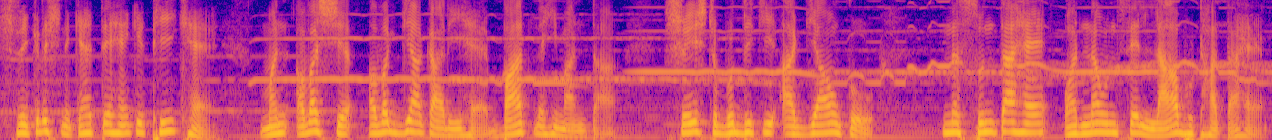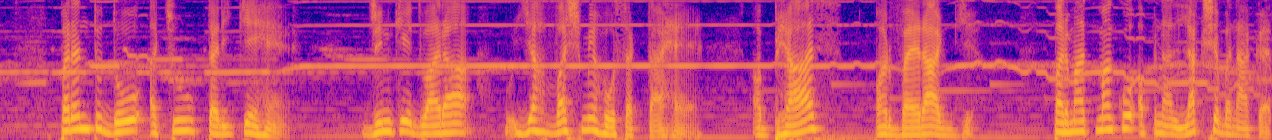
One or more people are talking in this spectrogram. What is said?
श्री कृष्ण कहते हैं कि ठीक है मन अवश्य अवज्ञाकारी है, बात नहीं मानता। श्रेष्ठ बुद्धि की आज्ञाओं को न सुनता है और न उनसे लाभ उठाता है। परंतु दो अचूक तरीके हैं, जिनके द्वारा यह वश में हो सकता है, अभ्यास और वैराग्य। परमात्मा को अपना लक्ष्य बनाकर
